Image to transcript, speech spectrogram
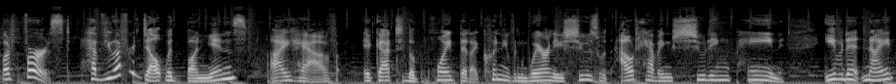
But first, have you ever dealt with bunions? I have. It got to the point that I couldn't even wear any shoes without having shooting pain. Even at night,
